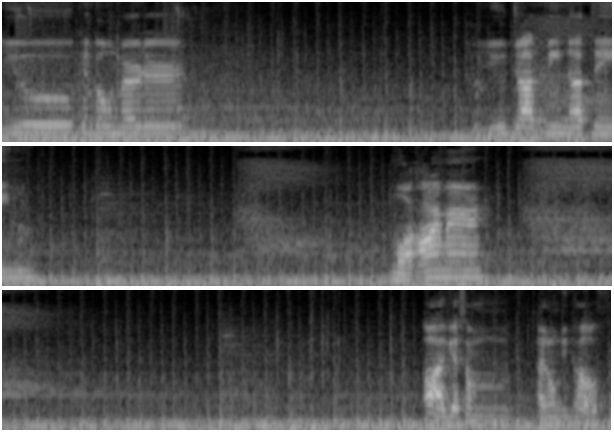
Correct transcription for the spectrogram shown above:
you can go murder. You dropped me nothing. More armor. Oh, I guess I'm... I don't need health.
